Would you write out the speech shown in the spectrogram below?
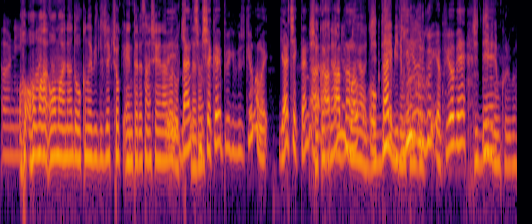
örneği. O, o, ma o manada okunabilecek çok enteresan şeyler var o kitleden. Ben şimdi şaka yapıyor gibi gözüküyorum ama gerçekten Şaka Adnan bayağı Oktar bilim, kurgu. kurgu yapıyor ve ciddi e, bilim kurgu.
